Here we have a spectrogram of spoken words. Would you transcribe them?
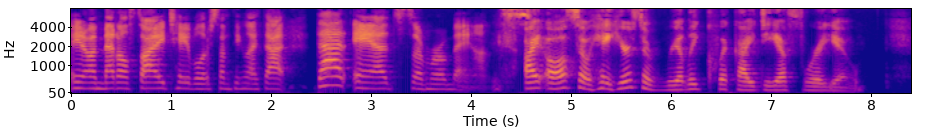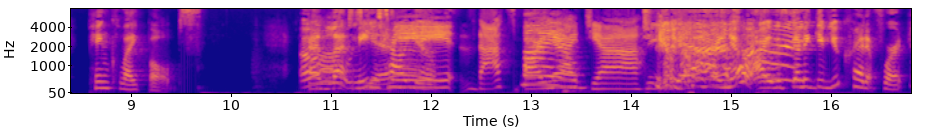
you know a metal side table or something like that, that adds some romance. I also, hey, here's a really quick idea for you. Pink light bulbs. And Oh, let me yeah. tell you- that's my idea. You, yeah, I know. I was going to give you credit for it.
